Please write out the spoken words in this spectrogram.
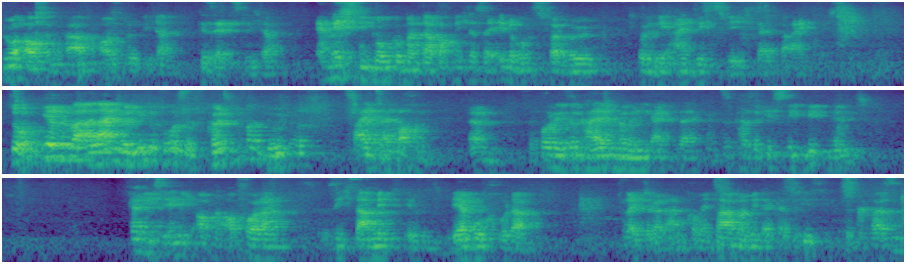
nur auch im Rahmen ausdrücklicher gesetzlicher Ermächtigung und man darf auch nicht das Erinnerungsvermögen oder die Einsichtsfähigkeit beeinträchtigen. So, hierüber allein über diese Vorschrift könnte man durchaus zwei, drei Wochen ähm, Vorlesung halten, wenn man die ganze Kasuistik mitnimmt. Kann ich Sie eigentlich auch noch auffordern, sich damit im Lehrbuch oder vielleicht sogar in einem Kommentar mal mit der Kasuistik zu befassen.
